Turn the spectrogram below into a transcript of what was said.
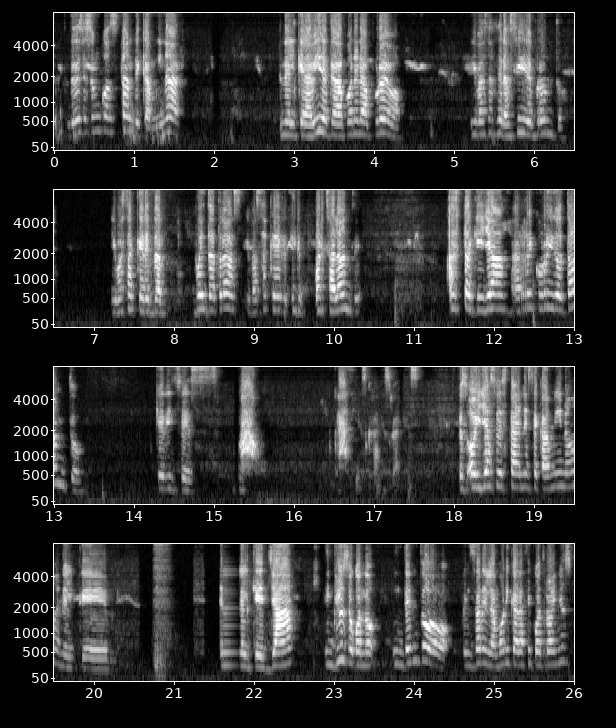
Entonces es un constante caminar en el que la vida te va a poner a prueba y vas a hacer así de pronto y vas a querer dar vuelta atrás y vas a querer ir marcha adelante hasta que ya has recorrido tanto que dices, wow, gracias, gracias, gracias. Entonces hoy ya se está en ese camino en el que, en el que ya, incluso cuando intento pensar en la Mónica de hace cuatro años,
